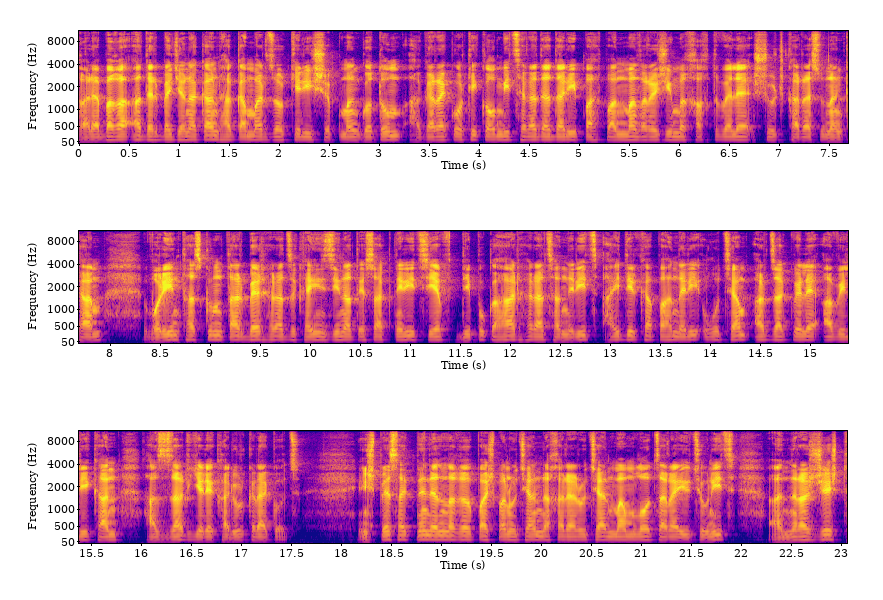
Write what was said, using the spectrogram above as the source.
Ղարաբաղի ադրբեջանական հակամարտ զորքերի շփման գոտում հակառակորդի կողմից հրադադարի պահպանման ռեժիմը խախտվել է շուրջ 40 անգամ, որի ընթացքում տարբեր հրաձգային զինատեսակներից եւ դիպուկահար հրացաններից հայ դիրքապահների ուղությամբ արձակվել է ավելի քան 1300 կրակոց։ Ինչպես հայտնել են ԼՂ պաշտպանության նախարարության մամլոյցարայությունից, անհրաժեշտ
